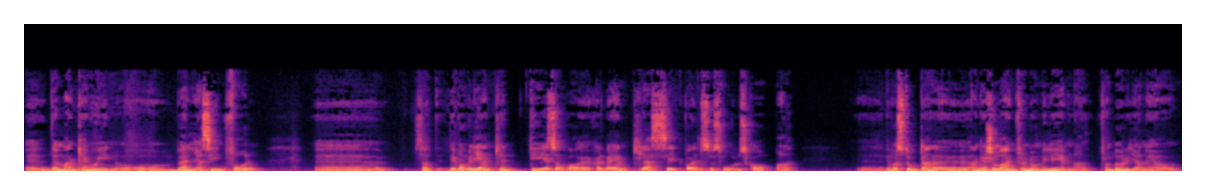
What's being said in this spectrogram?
Eh, där man kan gå in och, och, och välja sin form. Eh, så att det var väl egentligen det som var, själva M Classic var inte så svår att skapa. Eh, det var stort eh, engagemang från de eleverna från början när jag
